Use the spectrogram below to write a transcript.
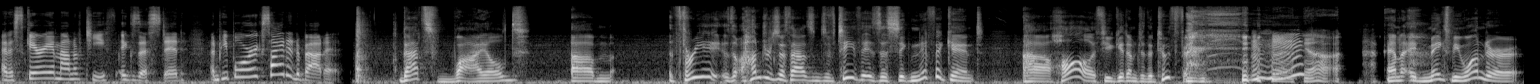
and a scary amount of teeth existed and people were excited about it. That's wild. Um, three hundreds of thousands of teeth is a significant uh, haul if you get them to the tooth fairy. Yeah. and it makes me wonder,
